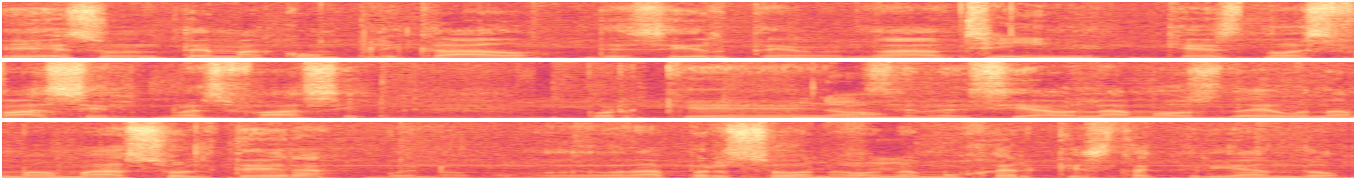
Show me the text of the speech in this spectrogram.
Eh, es un tema complicado decirte, ¿verdad? Sí. Que, es, no es fácil, no es fácil. porque si, hablamos de una mamá soltera, bueno, o de una persona, una mujer que está criando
